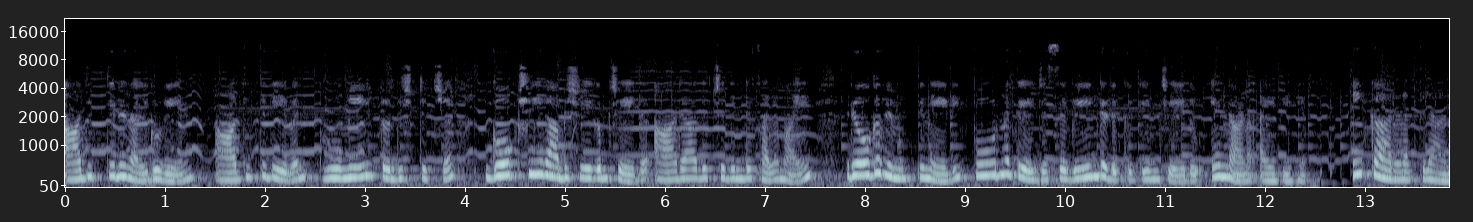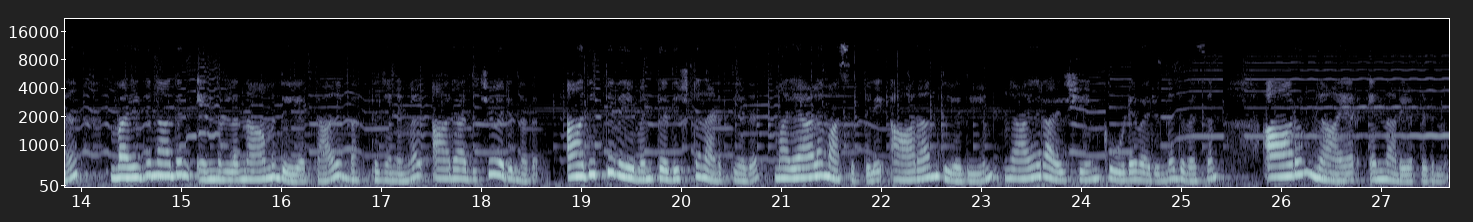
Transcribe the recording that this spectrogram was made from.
ആദിത്യന് നൽകുകയും ആദിത്യദേവൻ ഭൂമിയിൽ പ്രതിഷ്ഠിച്ച് ഗോക്ഷീരാഭിഷേകം ചെയ്ത് ആരാധിച്ചതിന്റെ ഫലമായി രോഗവിമുക്തി നേടി പൂർണ തേജസ് വീണ്ടെടുക്കുകയും ചെയ്തു എന്നാണ് ഐതിഹ്യം. ഈ കാരണത്തിലാണ് വൈദ്യനാഥൻ എന്നുള്ള നാമധേയത്താൽ ഭക്തജനങ്ങൾ ആരാധിച്ചു വരുന്നത്. ആദിത്യദേവൻ പ്രതിഷ്ഠ നടത്തിയത് മലയാള മാസത്തിലെ ആറാം തീയതിയും ഞായറാഴ്ചയും കൂടെ വരുന്ന ദിവസം ആറും ഞായർ എന്നറിയപ്പെടുന്നു.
